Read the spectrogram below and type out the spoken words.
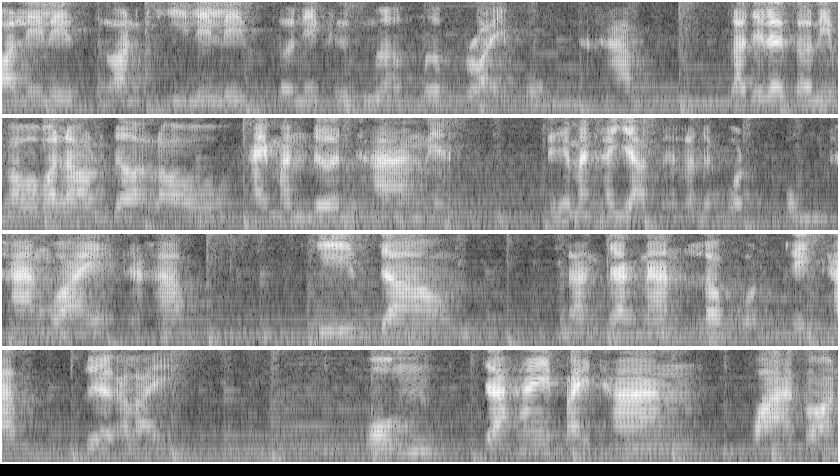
on release on key release ตัวนี้คือเมื่อเมื่อปล่อยปุ่มนะครับ เราจะเลือกตัวนี้เพราะว่าเวลาเราเราให้มันเดินทางเนี่ย รือให้มันขยับเนี่ยเราจะกดปุ่มค้างไว้นะครับ keys down หลังจากนั้นเรากดคลิกครับเลือกอะไร ผมจะให้ไปทางขวาก่อน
